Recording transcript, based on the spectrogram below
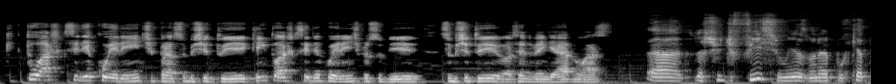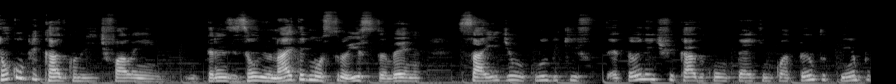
O que, que tu acha que seria coerente para substituir? Quem tu acha que seria coerente para substituir o Arsene Wenger no Arsenal? É, acho difícil mesmo, né? Porque é tão complicado quando a gente fala em, em transição. O United mostrou isso também, né? Sair de um clube que é tão identificado com o técnico há tanto tempo.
